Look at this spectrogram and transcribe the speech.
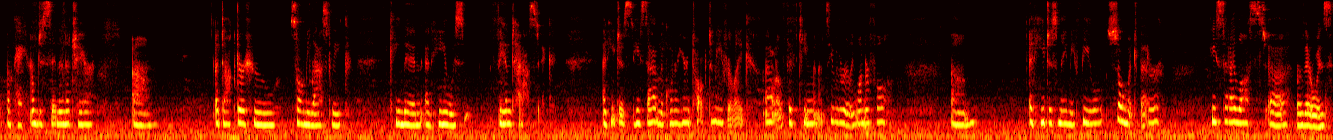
go. Okay, I'm just sitting in a chair. Um, a doctor who saw me last week came in and he was fantastic. And he just, he sat in the corner here and talked to me for like, I don't know, 15 minutes. He was really wonderful. Um, and he just made me feel so much better. He said I lost, uh, or there was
